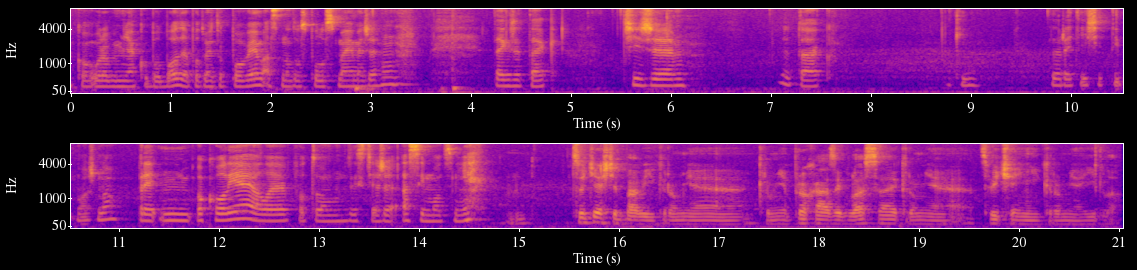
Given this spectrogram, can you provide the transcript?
ako urobím nejakú blbosť a potom jej to poviem a sa na to spolu smejeme, že hm. Takže tak. Čiže je tak. Taký zretejší typ možno pre mm, okolie, ale potom zistia, že asi moc nie. Co tě ještě baví, kromě, kromě procházek v lese, kromě cvičení, kromě jídla?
